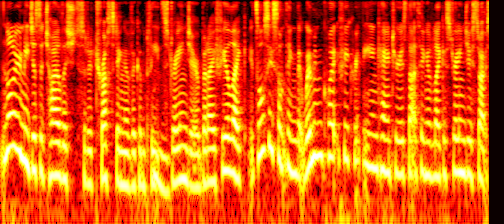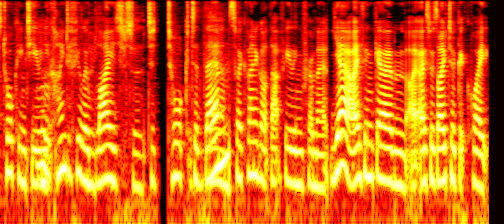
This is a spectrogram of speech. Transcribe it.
not only just a childish sort of trusting of a complete Mm. stranger, but I feel like it's also something that women quite frequently encounter is that thing of like a stranger starts talking to you, and you Mm. kind of feel obliged to- to talk to them. them. So I kind of got that feeling from it. Yeah, I think um I, I suppose I took it quite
